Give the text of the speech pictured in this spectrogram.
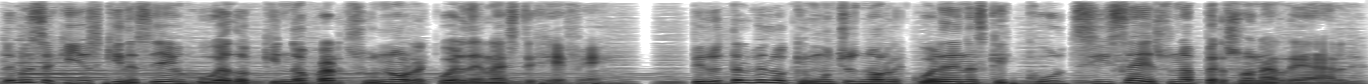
Tal vez aquellos quienes hayan jugado Kingdom Hearts 1 recuerden a este jefe, pero tal vez lo que muchos no recuerden es que Kurt Sisa es una persona real.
